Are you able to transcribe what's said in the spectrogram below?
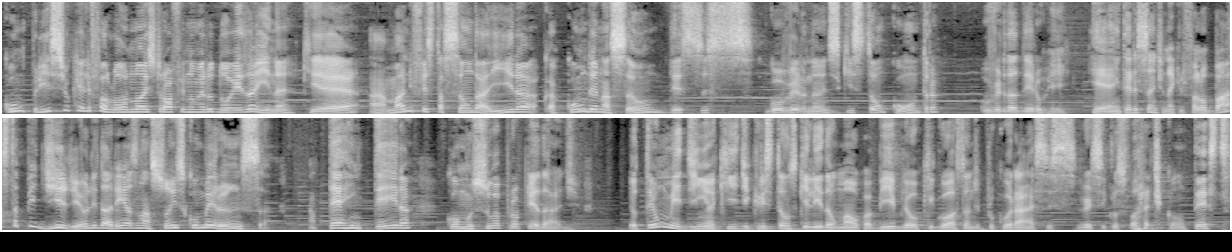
cumprisse o que ele falou na estrofe número 2 aí, né? Que é a manifestação da ira, a condenação desses governantes que estão contra o verdadeiro rei. E é interessante, né? Que ele falou: basta pedir e eu lhe darei as nações como herança, a terra inteira como sua propriedade. Eu tenho um medinho aqui de cristãos que lidam mal com a Bíblia ou que gostam de procurar esses versículos fora de contexto,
